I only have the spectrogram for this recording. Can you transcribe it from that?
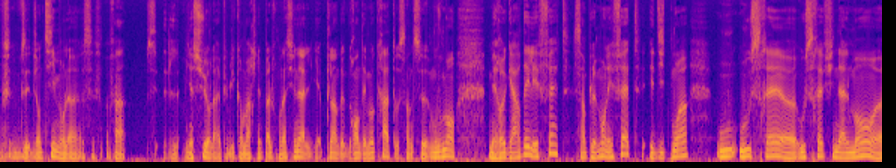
vous êtes gentil mais on enfin bien sûr, la République en marche n'est pas le Front National. Il y a plein de grands démocrates au sein de ce mouvement. Mais regardez les faits, simplement les faits, et dites-moi où, où, serait, euh, serait finalement euh,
